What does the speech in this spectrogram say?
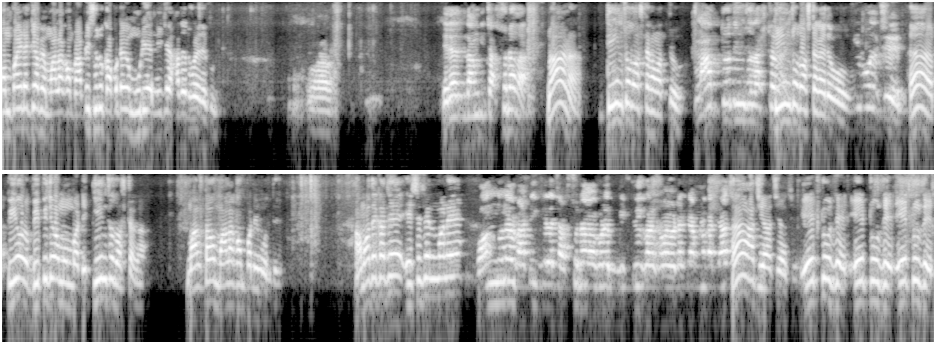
কোম্পানিটা কি হবে? মালা কোম্পানি আপনি শুধু কাপড়টাকে মুড়িয়ে নিজের হাতে ধরে দেখুন। এটার দাম কি চারশো টাকা? না না তিনশো দশ টাকা মাত্র। মাত্র তিনশো দশ টাকা? তিনশো দশ টাকায় দেবো। কি বলছে হ্যাঁ পিওর বিপি দেওয়া মোমবাতি তিনশো দশ টাকা। মালটাও মালা কোম্পানির মধ্যে। আমাদের কাছে এসেছেন মানে বন্ধনের বাটিক যেটা চারশো টাকা করে বিক্রি করে সবাই ওটা কি আপনার কাছে আছে? হ্যাঁ আছে আছে আছে। A to Z A to Z A to Z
